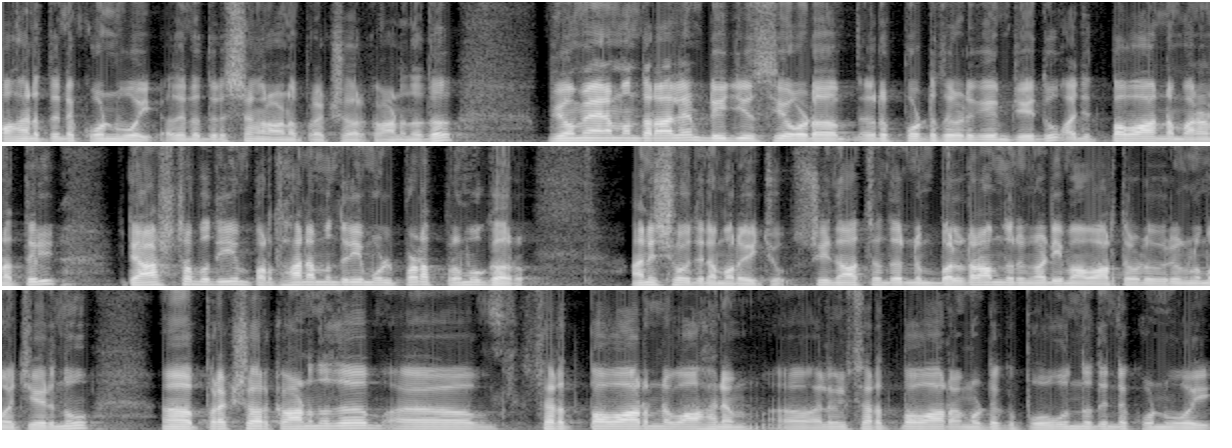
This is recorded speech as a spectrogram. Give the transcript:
വാഹനത്തിന്റെ കോൺവോയ് അതിന്റെ ദൃശ്യങ്ങളാണ് പ്രേക്ഷകർ കാണുന്നത്. വ്യോമയാന മന്ത്രാലയം ഡി ജി സിയോട് റിപ്പോർട്ട് തേടുകയും ചെയ്തു. അജിത് പവാറിന്റെ മരണത്തിൽ രാഷ്ട്രപതിയും പ്രധാനമന്ത്രിയും ഉൾപ്പെടെ പ്രമുഖർ അനുശോചനം അറിയിച്ചു. ശ്രീനാഥ് ചന്ദ്രനും ബൽറാം നെടുങ്ങാടിയും ആ വാർത്തയുടെ വിവരങ്ങളുമായി ചേരുന്നു. പ്രേക്ഷകർ കാണുന്നത് ശരത് പവാറിന്റെ വാഹനം അല്ലെങ്കിൽ ശരത് പവാർ അങ്ങോട്ടേക്ക് പോകുന്നതിന്റെ കൊണ്ടുപോയി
